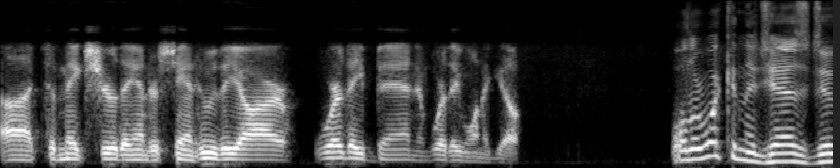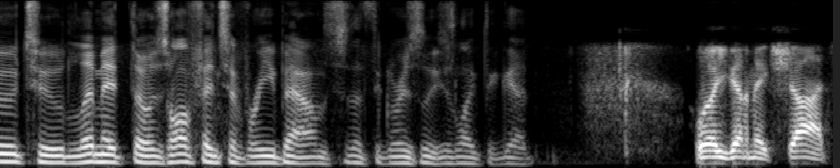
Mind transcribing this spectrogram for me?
uh, to make sure they understand who they are, where they've been, and where they want to go. Well, what can the Jazz do to limit those offensive rebounds that the Grizzlies like to get? Well, you got to make shots.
